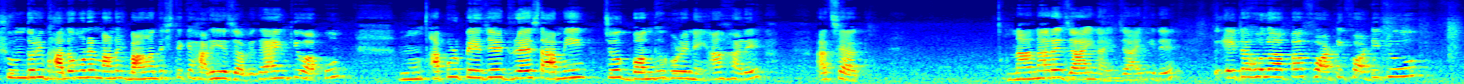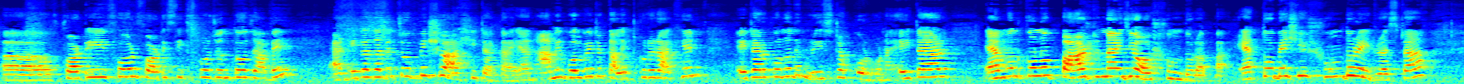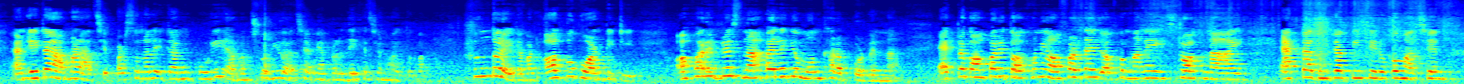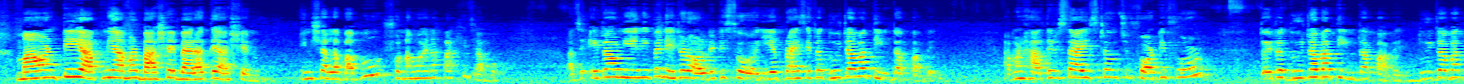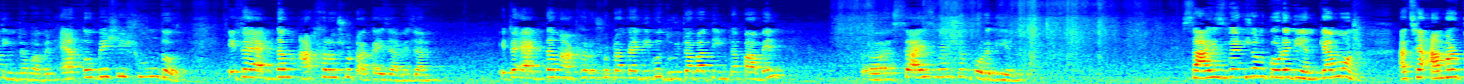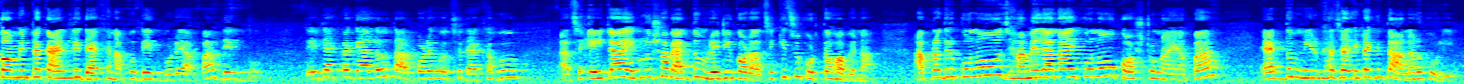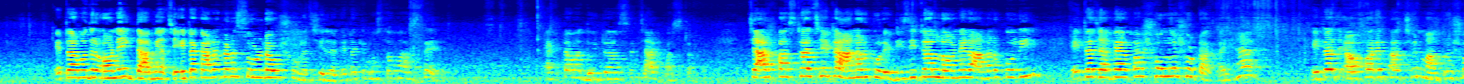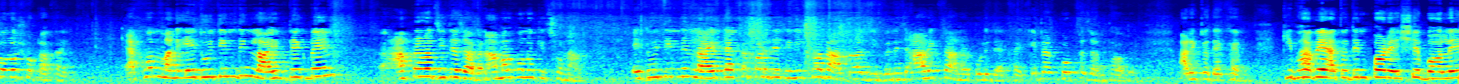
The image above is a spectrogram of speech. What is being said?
সুন্দর, ভালো মনের মানুষ বাংলাদেশ থেকে হারিয়ে যাবে। থ্যাংক ইউ আপু। আপুর পেজে ড্রেস আমি চোখ বন্ধ করে নেই। আহারে। আচ্ছা। না না রে যাই নাই, যাইনি রে। তো এটা হলো আপা forty forty two forty four forty six পর্যন্ত যাবে। অ্যান্ড এটা যাবে চব্বিশশো আশি টাকায়। অ্যান্ড আমি বলব এটা কালেক্ট করে রাখেন। এটার কোনোদিন রিস্টক করব না। এটার এমন কোনো পার্ট নাই যে অসুন্দর, আপা। এত বেশি সুন্দর এই ড্রেসটা অ্যান্ড এটা আমার আছে। পার্সোনালি এটা আমি পরি, আমার ছবিও আছে, আমি আপনারা দেখেছেন হয়তো বা সুন্দর এটা বাট অল্প কোয়ান্টিটি অফারের ড্রেস না পাইলে কেউ মন খারাপ করবেন না। একটা কোম্পানি তখনই অফার দেয় যখন মানে স্টক নাই, একটা, দুইটা পিস এরকম আছেন মা, আন্টি, আপনি আমার বাসায় বেড়াতে আসেন। ইনশাল্লাহ, বাবু, সোনা ময়না পাখি যাব। আচ্ছা এটাও নিয়ে নিবেন, এটার অলরেডি ইয়ে প্রাইস এটা দুইটা বা তিনটা পাবেন। আমার হাতের সাইজটা হচ্ছে ফর্টি ফোর তো এটা দুইটা বা তিনটা পাবেন, দুইটা বা তিনটা পাবেন। এত বেশি সুন্দর। এটা একদম আঠারোশো টাকায় যাবে, জান। এটা একদম আঠারোশো টাকায় দিব, দুইটা বা তিনটা পাবেন। সাইজ মেনশন করে দিয়েন। সাইজ মেনশন করে দিয়েন, কেমন? আচ্ছা আমার কমেন্টটা কাইন্ডলি দেখেন আপু, দেখব রে আপা, দেখব। তো এটা একটা গেল, তারপরে হচ্ছে দেখাবো। আচ্ছা এইটা, এগুলো সব একদম রেডি করা আছে, কিছু করতে হবে না। আপনাদের কোনো ঝামেলা নাই, কোনো কষ্ট নাই, আপা। একদম নির্ভেজাল, এটা কিন্তু আনারকলি এটা আমাদের অনেক দামি আছে। এটা কারা কারা সোল্ড আউট শুনেছিলেন? এটা কি মোস্তফা আছে? একটা বা দুইটা আছে, চার পাঁচটা। চার পাঁচটা আছে, এটা আনারকলি ডিজিটাল লনের আনারকলি এটা যাবে আবার ষোলোশো টাকায় হ্যাঁ? এটা অফারে পাচ্ছেন মাত্র ষোলোশো টাকায়। এখন মানে এই দুই তিন দিন লাইভ দেখবেন, আপনারা জিতে যাবেন, আমার কোনো কিছু না। এই দুই, তিন দিন লাইভ দেখার পরে যে জিনিস হবে, আপনারা জিতবেন এই যে আরেকটা আনারকলি দেখায় এটার কোডটা জানতে হবে। আরেকটা দেখায়। কীভাবে এতদিন পর এসে বলে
